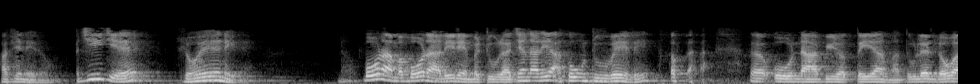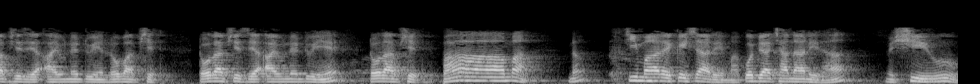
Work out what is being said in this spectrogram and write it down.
ဘာဖြစ်နေတော့အကြီးကျယ်လွဲနေတယ်နော်ပေါ်တာမပေါ်တာလေးတွေမတူတာကျန်တာတွေကအကုန်အတူပဲလေဟုတ်လားအိုနာပြီးတော့သေရမှာသူလဲလောဘဖြစ်เสียအာယုန်နဲ့တွေ့ရင်လောဘဖြစ်တယ်ဒေါသဖြစ်เสียအာယုန်နဲ့တွေ့ရင်ဒေါသဖြစ်တယ်ဘာမှနော်ကြီးမားတဲ့ကိစ္စတွေမှာကွဲပြားခြားနားနေတာမရှိဘူး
